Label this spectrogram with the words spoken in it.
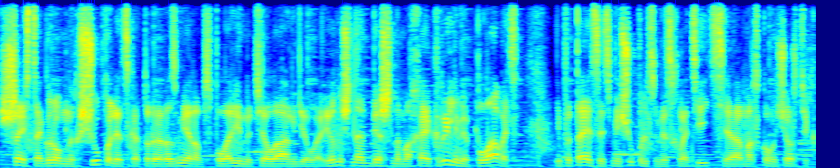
шесть огромных щупалец, которые размером с половину тела ангела, и он начинает бешено махая крыльями плавать и пытается этими щупальцами схватить э, морского чертика,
